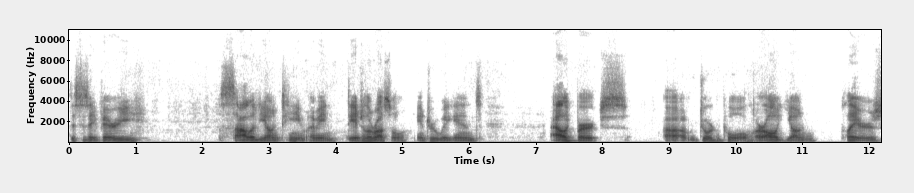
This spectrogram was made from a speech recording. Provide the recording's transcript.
this is a very solid young team. I mean, D'Angelo Russell, Andrew Wiggins, Alec Burks, um, Jordan Poole are all young players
